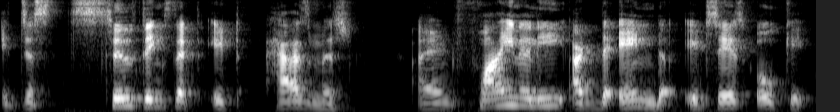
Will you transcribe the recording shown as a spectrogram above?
It just still thinks that it has missed. And finally, at the end, it says, okay,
